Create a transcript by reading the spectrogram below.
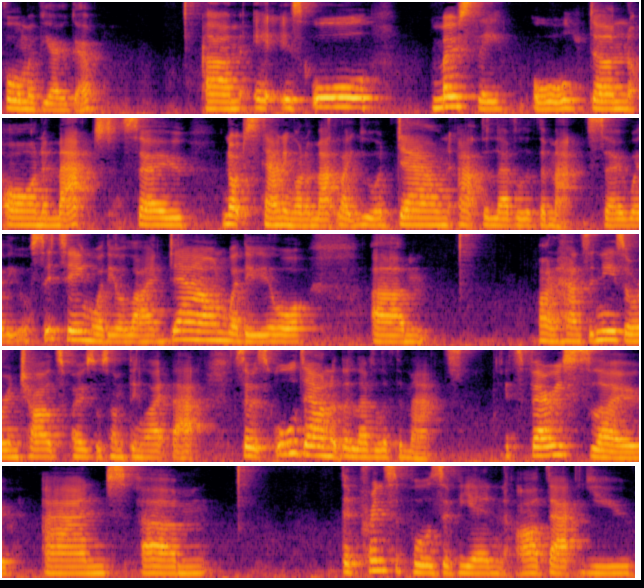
form of yoga. Um, it is all mostly all done on a mat. So not standing on a mat, like you are down at the level of the mat. So whether you're sitting, whether you're lying down, whether you're um, on hands and knees or in child's pose or something like that. So it's all down at the level of the mat. It's very slow, and um, the principles of yin are that you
